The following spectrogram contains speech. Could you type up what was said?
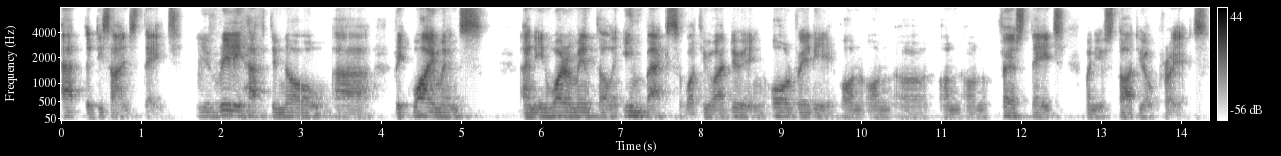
at the design stage. You really have to know uh, requirements and environmental impacts what you are doing already on on uh, on on first stage when you start your projects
